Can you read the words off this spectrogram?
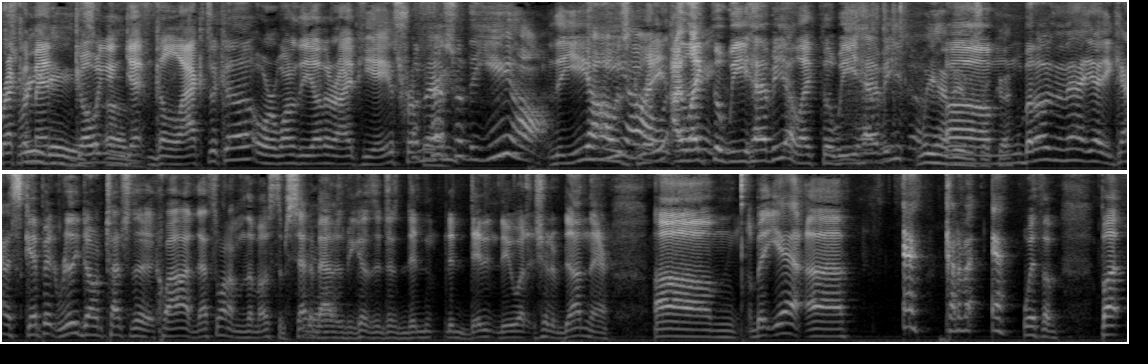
recommend going and of- get Galactica or one of the other IPAs from But them. first with the Yeehaw. The Yeehaw is Yeehaw great. was I like great. the Wee Heavy. I like the, Wee Wee Heavy. Heavy. We have it Um, okay. But other than that, yeah, you kind of skip it. Really, don't touch the quad. That's what I'm the most upset about, is because it just didn't it didn't do what it should have done there. Um, but yeah, uh, eh, kind of a eh with them. But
